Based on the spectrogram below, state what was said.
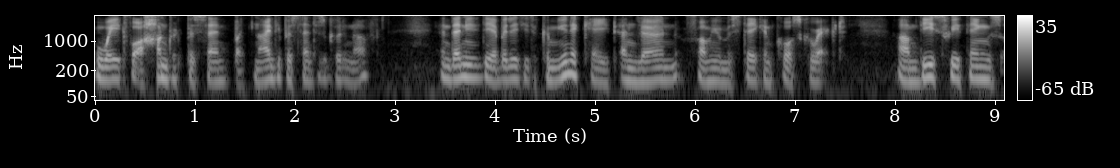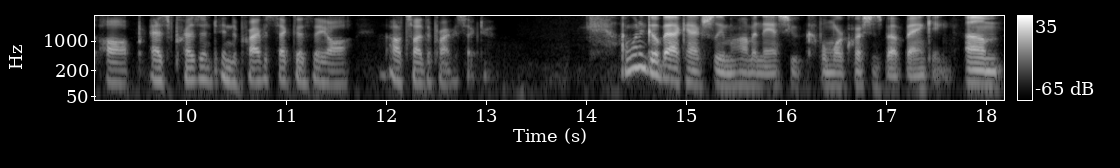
wait for 100%, but 90% is good enough. And then you need the ability to communicate and learn from your mistake and course correct. Um, these three things are as present in the private sector as they are outside the private sector. I want to go back, actually, Mohamed, and ask you a couple more questions about banking. Um,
